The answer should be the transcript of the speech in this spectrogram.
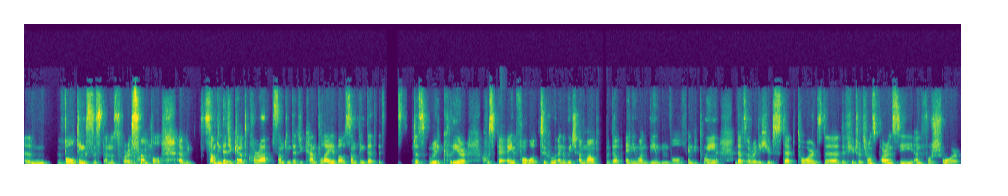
um, voting systems, for example. Uh, we something that you cannot corrupt, something that you can't lie about, something that it's just really clear who's paying for what to who and which amount without anyone being involved in between that's already a huge step towards the, the future transparency. And for sure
